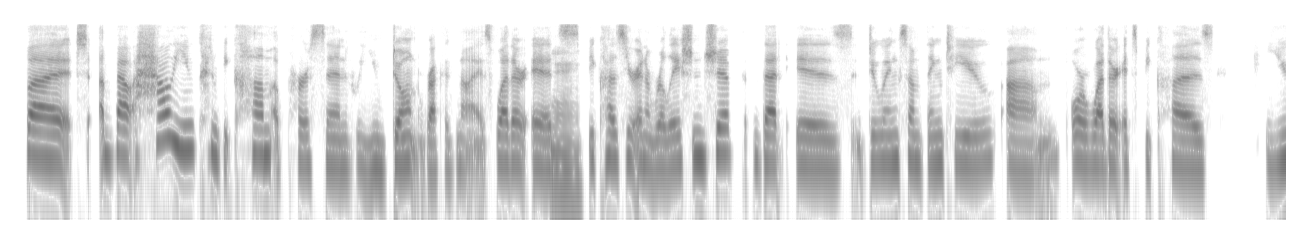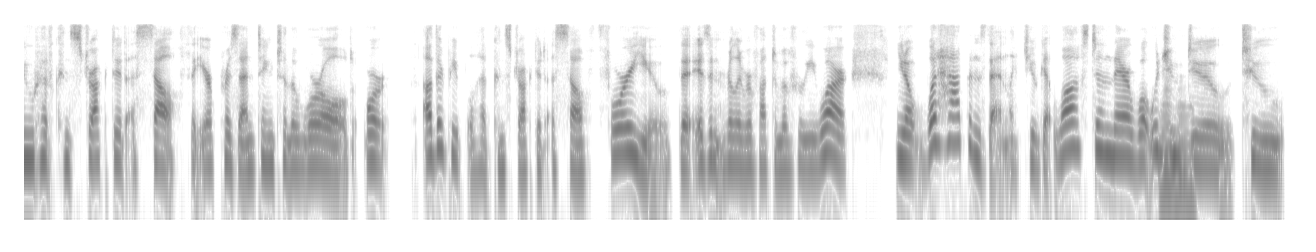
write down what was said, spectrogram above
but about how you can become a person who you don't recognize, whether it's mm. because you're in a relationship that is doing something to you, um, or whether it's because you have constructed a self that you're presenting to the world, or other people have constructed a self for you that isn't really reflective of who you are. You know, what happens then? Like, do you get lost in there? What would mm-hmm. you do to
